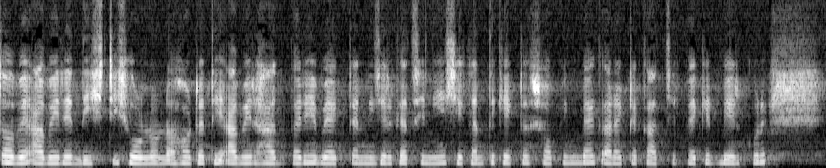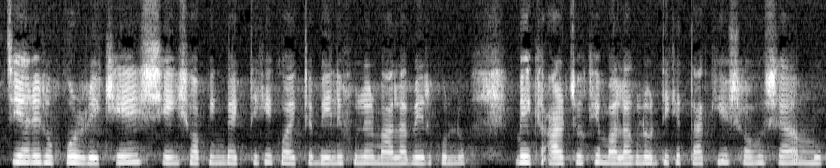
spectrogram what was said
তবে আবিরের দৃষ্টি সরল না। হঠাৎই আবির হাত বাড়িয়ে ব্যাগটা নিজের কাছে নিয়ে সেখান থেকে একটা শপিং ব্যাগ আর একটা কাচের প্যাকেট বের করে চেয়ারের উপর রেখে সেই শপিং ব্যাগ থেকে কয়েকটা বেলি ফুলের মালা বের করল। মেঘ আর চোখে মালাগুলোর দিকে তাকিয়ে সহসা মুখ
